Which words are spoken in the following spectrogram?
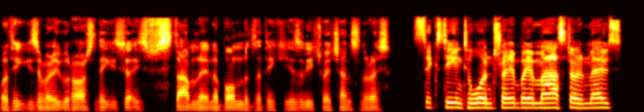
but I think he's a very good horse. I think he's got his stamina in abundance. I think he has an each way chance in the race. 16 to 1, trained by a master and mouse.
